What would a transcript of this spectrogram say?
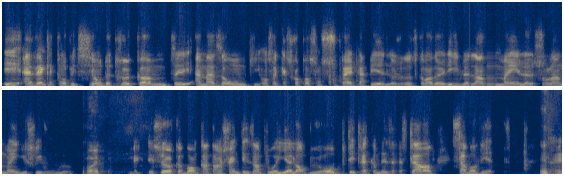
et avec la compétition de trucs comme Amazon, qui, on ne se le cachera pas, sont super rapides. Je veux dire, tu commandes un livre, le lendemain, le surlendemain, il est chez vous. Là. Ouais. Mais c'est sûr que, bon, quand tu enchaînes tes employés à leur bureau puis tu les traites comme des esclaves, ça va vite. Hein?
